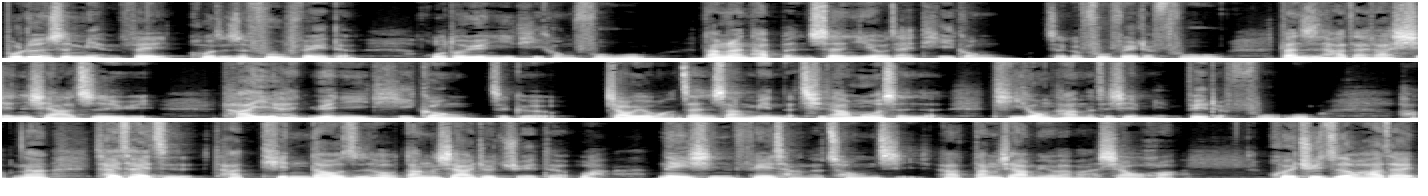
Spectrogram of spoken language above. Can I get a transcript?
不论是免费或者是付费的，我都愿意提供服务。当然，他本身也有在提供这个付费的服务，但是他在他闲暇之余，他也很愿意提供这个。交友网站上面的其他陌生人提供他们这些免费的服务。好，那菜菜子他听到之后，当下就觉得哇，内心非常的冲击，他当下没有办法消化。回去之后，他在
